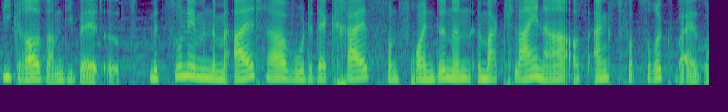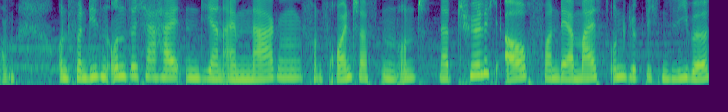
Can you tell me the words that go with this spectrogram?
wie grausam die Welt ist. Mit zunehmendem Alter wurde der Kreis von Freundinnen immer kleiner aus Angst vor Zurückweisung. Und von diesen Unsicherheiten, die an einem nagen, von Freundschaften und natürlich auch von der meist unglücklichen Liebe,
